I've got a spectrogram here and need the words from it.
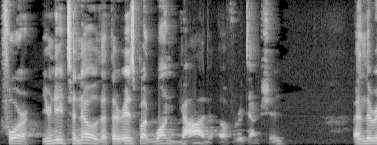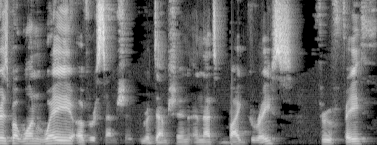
For you need to know that there is but one God of redemption, and there is but one way of redemption, and that's by grace through faith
